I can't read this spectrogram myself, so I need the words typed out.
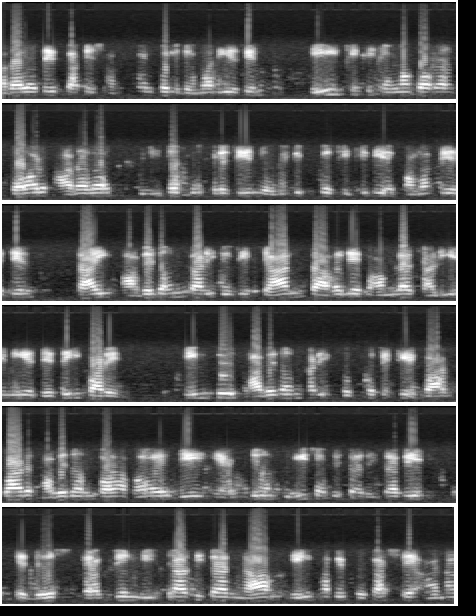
আদালতের কাছে স্বাক্ষর করে জমা দিয়েছেন। এই চিঠি জমা করার পর আদালত মন্তব্য করেছেন, অভিযুক্ত চিঠি দিয়ে ক্ষমা চেয়েছেন। তাই আবেদনকারী যদি চান, তাহলে মামলা চালিয়ে নিয়ে যেতেই পারেন। কিন্তু আবেদনকারীর পক্ষ থেকে বারবার আবেদন করা হয় যে একজন পুলিশ অফিসার হিসাবে একজন নির্যাতিতার নাম এইভাবে প্রকাশ্যে আনা,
